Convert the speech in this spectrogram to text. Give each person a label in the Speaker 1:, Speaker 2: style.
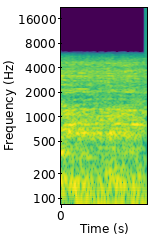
Speaker 1: Love.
